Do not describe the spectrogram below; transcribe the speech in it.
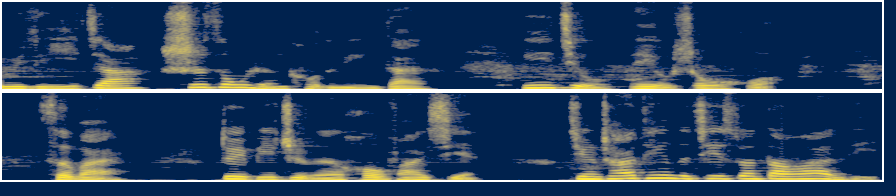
与离家失踪人口的名单，依旧没有收获。此外，对比指纹后发现，警察厅的计算档案里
